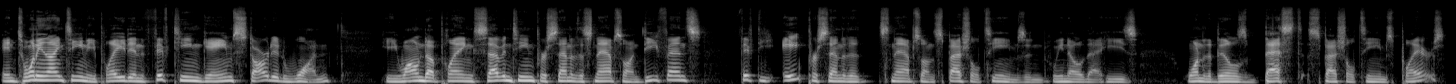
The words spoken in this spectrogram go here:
In 2019, he played in 15 games, started one. He wound up playing 17% of the snaps on defense, 58% of the snaps on special teams, and we know that he's one of the Bills' best special teams players.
